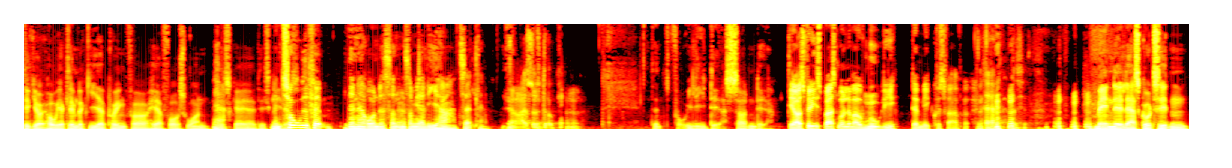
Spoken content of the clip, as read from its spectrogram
det gjorde, hov, jeg glemte at give jer et point for Air Force One. Ja. Det skal, det skal Men to ud af fem i den her runde, sådan som jeg lige har talt det. Ja, jeg synes, det er okay. Den får I lige der. Sådan der. Det er også fordi spørgsmålene var umulige, dem ikke kunne svare på. Ja. Men uh, lad os gå til den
